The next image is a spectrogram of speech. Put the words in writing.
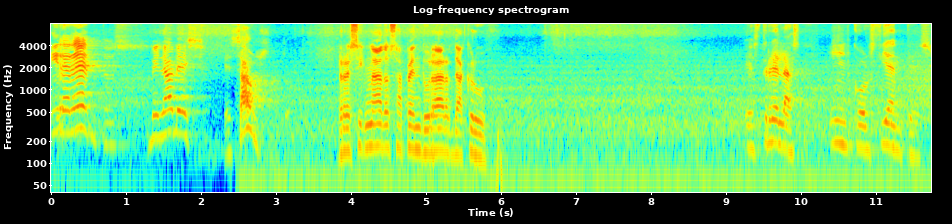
Irredentos, velames exaustos resignados a pendurar da cruz. Estrelas inconscientes.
